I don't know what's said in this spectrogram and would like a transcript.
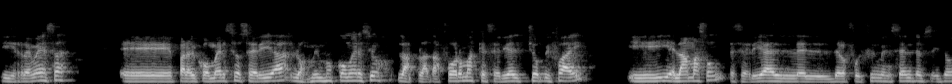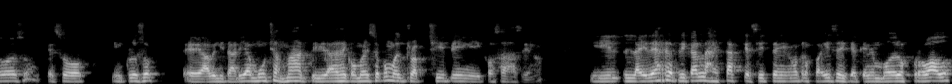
y remesas. Eh, para el comercio sería los mismos comercios, las plataformas que sería el Shopify y el Amazon, que sería el, el de los fulfillment centers y todo eso. Eso incluso eh, habilitaría muchas más actividades de comercio como el dropshipping y cosas así, ¿no? Y la idea es replicar las stacks que existen en otros países y que tienen modelos probados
